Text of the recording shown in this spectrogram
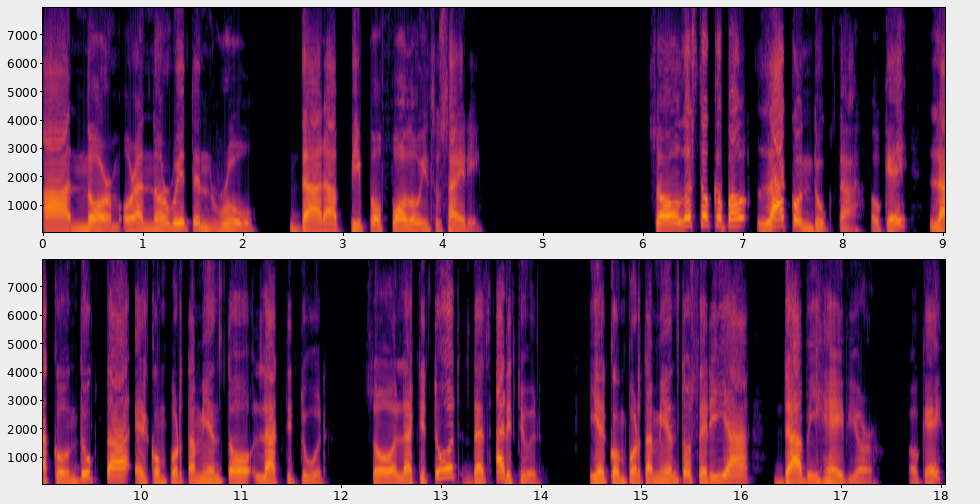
uh, norm or a non-written rule that uh, people follow in society. So let's talk about la conducta, okay? La conducta, el comportamiento, la actitud. So la actitud, that's attitude. Y el comportamiento sería the behavior, okay?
